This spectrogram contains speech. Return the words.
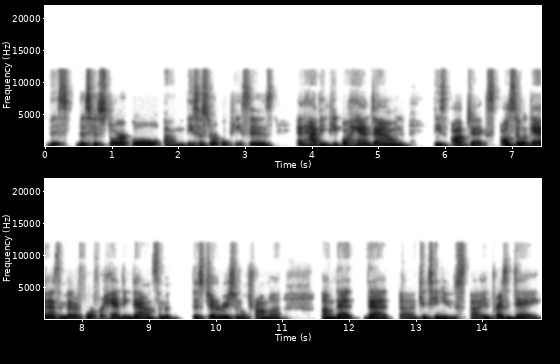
this this historical um, these historical pieces and having people hand down these objects also again as a metaphor for handing down some of this generational trauma um, that that uh, continues uh, in present day.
